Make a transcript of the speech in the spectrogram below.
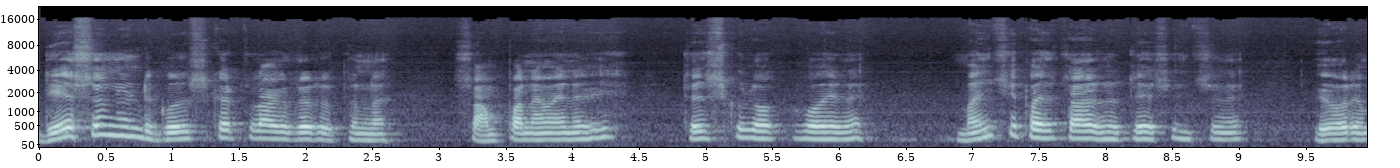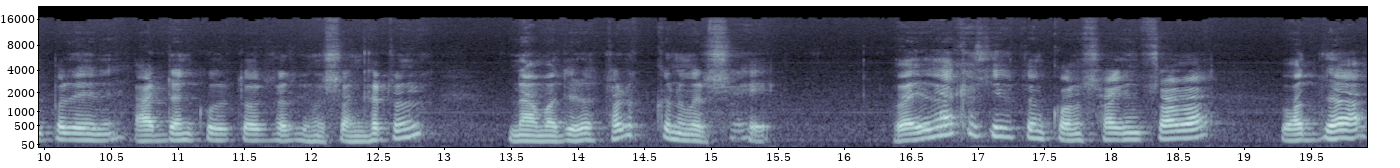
దేశం నుండి గొలుసుకట్టలాగా జరుగుతున్న సంపన్నమైనవి తెలుసుకోలేకపోయిన మంచి ఫలితాలను ఉద్దేశించిన వివరింపలేని అడ్డంకులతో జరిగిన సంఘటనలు నా మధ్యలో తడుక్కును మెరిశాయి. వైవాహిక జీవితం కొనసాగించాలా? వద్దా?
